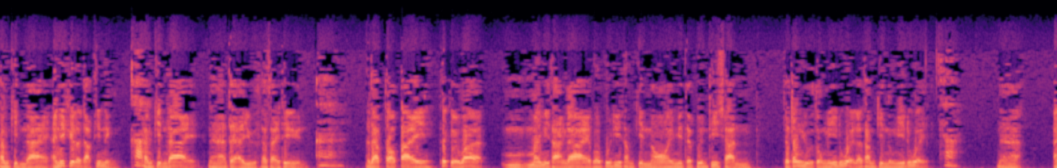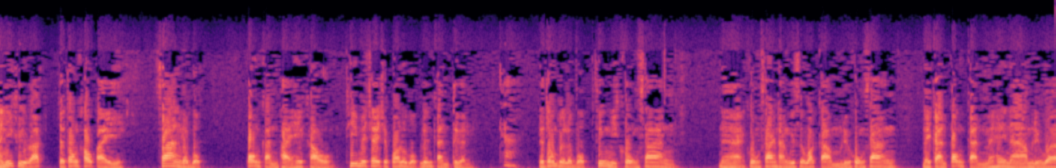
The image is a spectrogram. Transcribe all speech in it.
ทำกินได้ อันนี้คือระดับที่หนึ่งค่ะทำกินได้นะฮะแต่อายุอาศัยที่อื่นอ่าระดับต่อไปถ้าเกิดว่าอืมไม่มีทางได้ เพราะพื้นที่ทำกินน้อย มีแต่พื้นที่ชัน จะต้องอยู่ตรงนี้ด้วยแล้วทำกินตรงนี้ด้วยค่ะนะฮะอันนี้คือรัฐจะต้องเข้าไปสร้างระบบ ป้องกันภัยให้เขาที่ไม่ใช่เฉพาะระบบเรื่องการเตือนค่ะจะต้องเป็นระบบซึ่งมีโครงสร้างนะฮะโครงสร้างทางวิศวกรรม หรือโครงสร้างในการป้องกันไม่ให้น้ำหรือว่า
